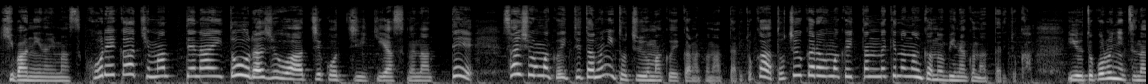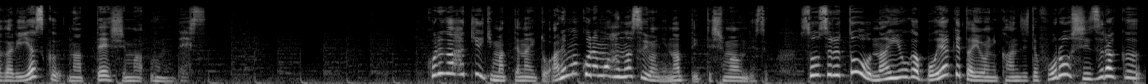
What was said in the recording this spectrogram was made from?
基盤になります。これが決まってないとラジオはあっちこっち行きやすくなって最初うまくいってたのに途中うまくいかなくなったりとか途中からうまくいったんだけどなんか伸びなくなったりとかいうところにつながりやすくなってしまうんです。きり決まってないとあれもこれも話すようになっていってしまうんですよ。そうすると内容がぼやけたように感じてフォローしづらく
